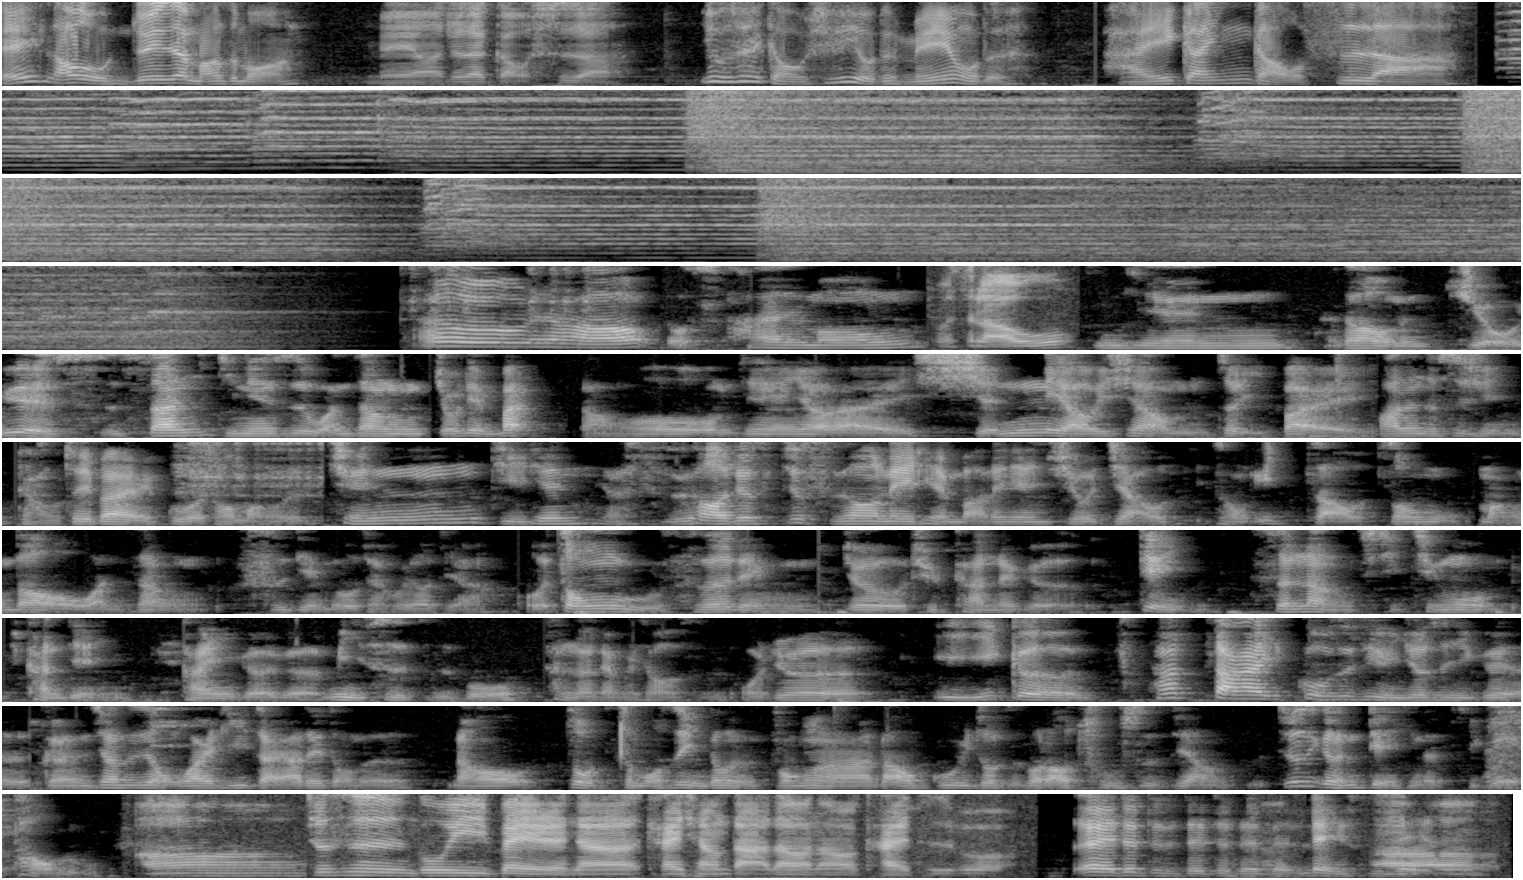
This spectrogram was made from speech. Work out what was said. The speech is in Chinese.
哎，老五，你最近在忙什么啊？没啊，就在搞事啊。又在搞些有的没有的，还敢搞事啊我是泰蒙，我是老吴。今天来到我们九月十三，今天是晚上九点半，然后我们今天要来闲聊一下我们这礼拜发生的事情。看我这礼拜过得超忙的，前几天十号就就十号那一天吧，那天休假，我从一早中午忙到晚上十点多才回到家。我中午十二点就去看那个电影，声浪请请我看电影。看一个一个密室直播，看了两个小时。我觉得以一个他大概故事剧情就是一个可能像是这种 YT 仔啊这种的，然后做什么事情都很疯啊，然后故意做直播，然后出事这样子，就是一个很典型的一个套路哦，就是故意被人家开枪打到，然后开直播。哎，对对对对对对，类似类似。哦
